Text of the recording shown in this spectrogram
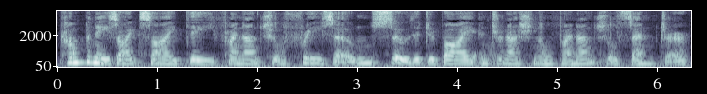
companies outside the financial free zones, so the Dubai International Financial Centre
